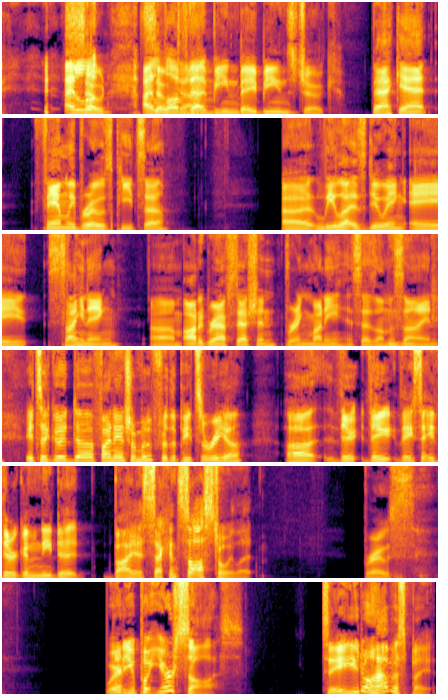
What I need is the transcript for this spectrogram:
I So- love I so love that. Bean Bay Beans joke. back at Family Bros Pizza, uh, Leela is doing a signing um, autograph session. Bring money, it says on the sign. It's a good uh, financial move for the pizzeria. Uh, they they they say they're going to need to buy a second sauce toilet. Gross. Where That- do you put your sauce? See, you don't have a spite.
